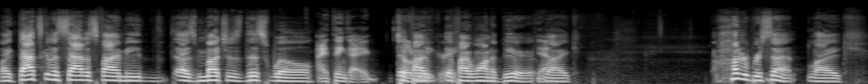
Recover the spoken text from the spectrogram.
Like that's gonna satisfy me th- as much as this will I think I if totally I agree. if I want a beer. Yeah. Like hundred percent. Like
